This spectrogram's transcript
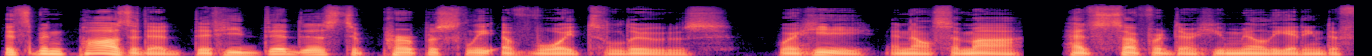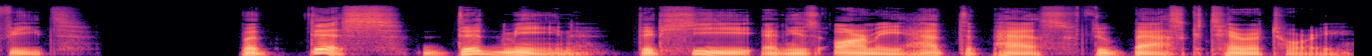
It's been posited that he did this to purposely avoid Toulouse, where he and Al Samah had suffered their humiliating defeat. But this did mean that he and his army had to pass through Basque territory,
